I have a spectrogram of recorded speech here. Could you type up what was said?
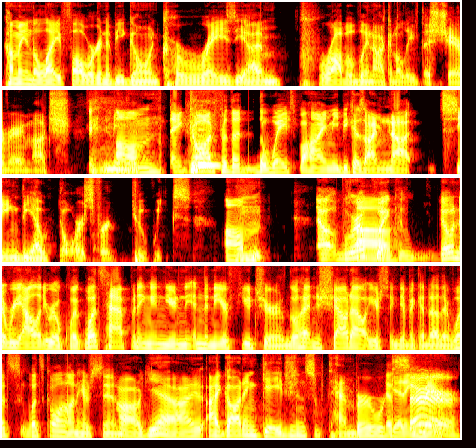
coming into Lightfall, we're going to be going crazy. I'm probably not going to leave this chair very much. Um, thank God for the the weights behind me because I'm not seeing the outdoors for two weeks. Um, Now, real Uh, quick, go into reality real quick. What's happening in your in the near future? Go ahead and shout out your significant other. What's what's going on here soon? oh yeah, I I got engaged in September. We're yes, getting sir. married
